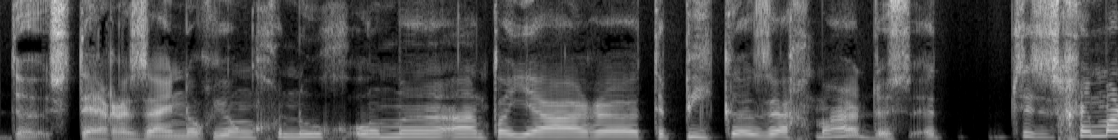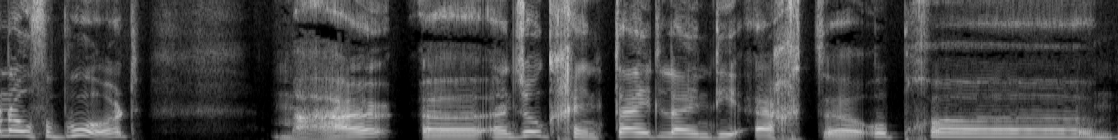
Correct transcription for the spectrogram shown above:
de sterren zijn nog jong genoeg om een aantal jaren te pieken, zeg maar. Dus het, het is geen man overboord. Maar uh, en het is ook geen tijdlijn die echt opge...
